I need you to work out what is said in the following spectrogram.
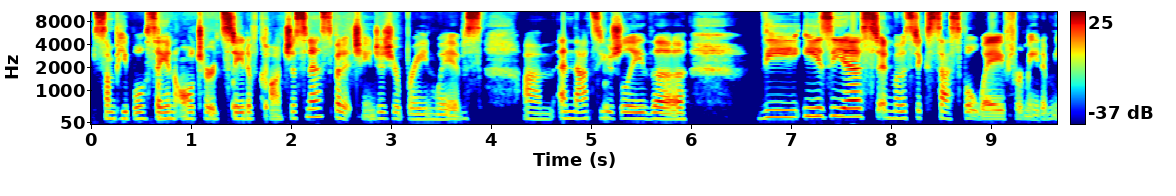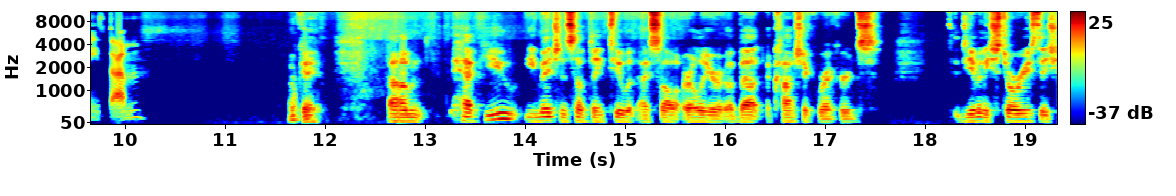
some people say an altered state of consciousness, but it changes your brain waves, um, and that's usually the the easiest and most accessible way for me to meet them. Okay. Um, have you, you mentioned something too, what I saw earlier about Akashic Records. Do you have any stories that you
